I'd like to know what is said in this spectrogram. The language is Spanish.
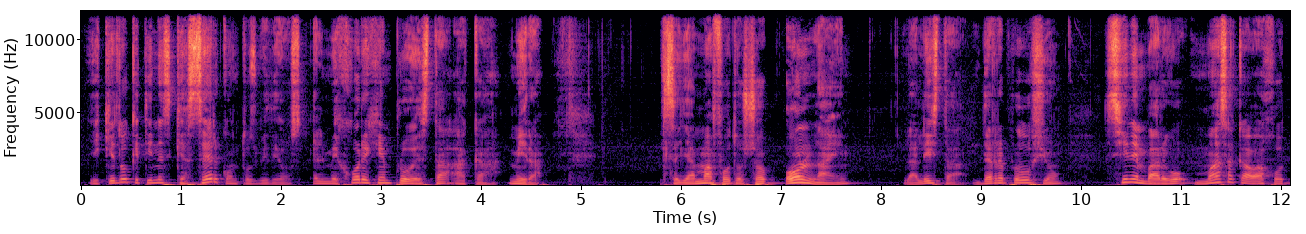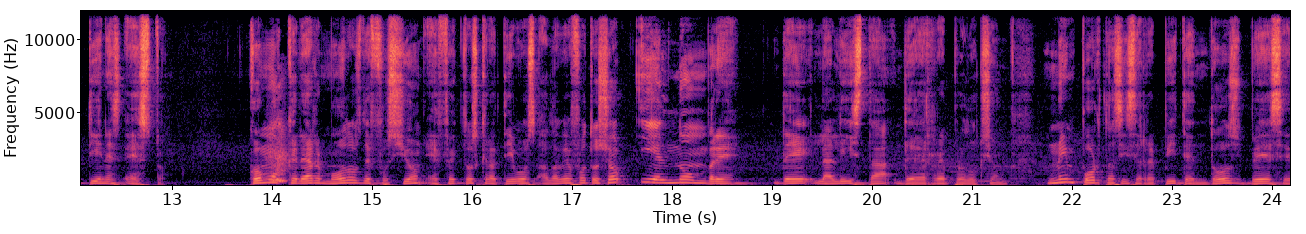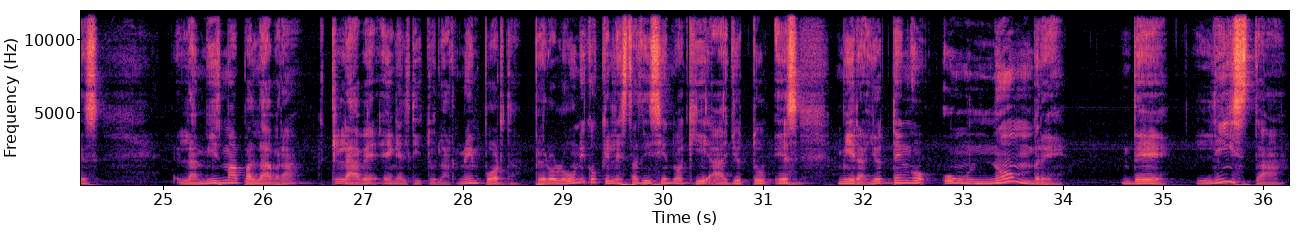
¿Y qué es lo que tienes que hacer con tus videos? El mejor ejemplo está acá. Mira, se llama Photoshop Online, la lista de reproducción. Sin embargo, más acá abajo tienes esto. Cómo crear modos de fusión, efectos creativos Adobe Photoshop y el nombre de la lista de reproducción. No importa si se repiten dos veces la misma palabra, clave en el titular, no importa. Pero lo único que le estás diciendo aquí a YouTube es, mira, yo tengo un nombre de lista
